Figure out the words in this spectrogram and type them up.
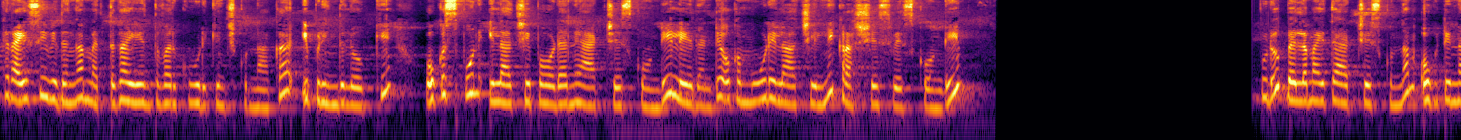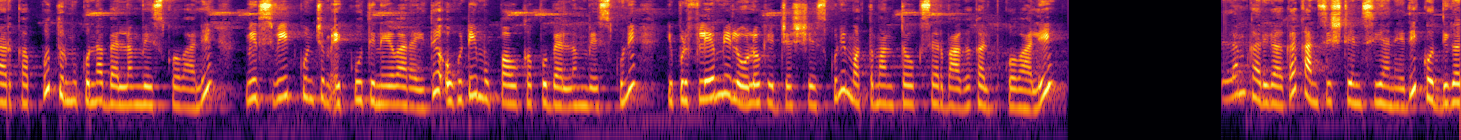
మనకి రైస్ ఈ విధంగా మెత్తగా అయ్యేంత వరకు ఉడికించుకున్నాక ఇప్పుడు ఇందులోకి ఒక స్పూన్ ఇలాచీ పౌడర్ని యాడ్ చేసుకోండి. లేదంటే ఒక మూడు ఇలాచీల్ని క్రష్ చేసి వేసుకోండి. ఇప్పుడు బెల్లం అయితే యాడ్ చేసుకుందాం. ఒకటిన్నర కప్పు తురుముకున్న బెల్లం వేసుకోవాలి. మీరు స్వీట్ కొంచెం ఎక్కువ తినేవారైతే ఒకటి ముప్పావు కప్పు బెల్లం వేసుకుని ఇప్పుడు ఫ్లేమ్ని లోలోకి అడ్జస్ట్ చేసుకుని మొత్తం అంతా ఒకసారి బాగా కలుపుకోవాలి. అల్లం కరిగాక కన్సిస్టెన్సీ అనేది కొద్దిగా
